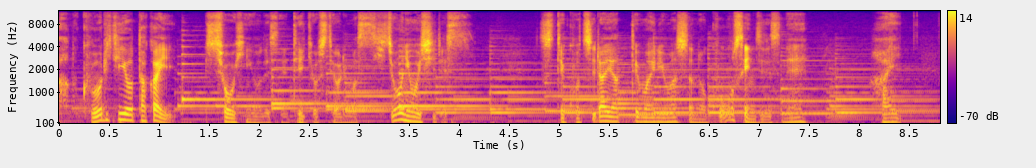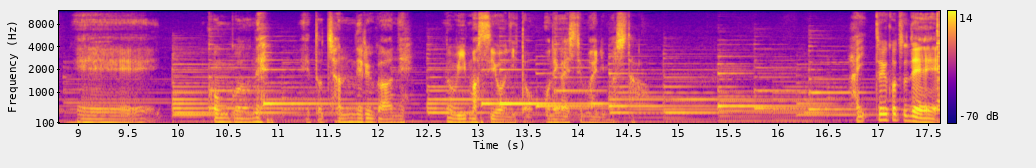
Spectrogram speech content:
あのクオリティを高い商品をですね提供しております。非常に美味しいです。してこちらやってまいりましたのは高専寺ですね。はい、えー、今後のね、えーとチャンネルがね伸びますようにとお願いしてまいりました。はい。ということで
